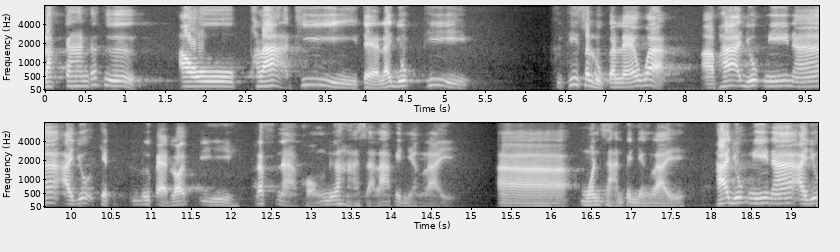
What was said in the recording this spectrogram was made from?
หลักการก็คือเอาพระที่แต่ละยุคที่คือที่สรุปกันแล้วว่าอ่าพระยุคนี้นะ อายุเจ็ดหรือแปดร้อยปี ลักษณะของเนื้อหาสาระเป็นอย่างไร มวลสารเป็นอย่างไร พระยุคนี้นะ อายุ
